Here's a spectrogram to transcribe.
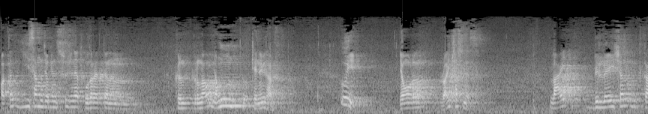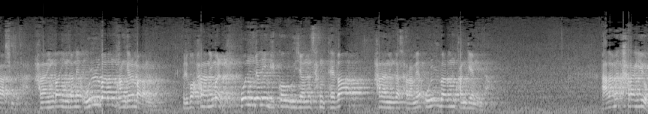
어떤 이상적인 수준에 도달했다는 그런, 그런 거하고 영그 개념이 다릅니다. 의, 영어로는 righteousness, right relation with God입니다. 하나님과 인간의 올바른 관계를 말합니다. 그리고 하나님을 온전히 믿고 의지하는 상태가 하나님과 사람의 올바른 관계입니다. 아담의 타락 이후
